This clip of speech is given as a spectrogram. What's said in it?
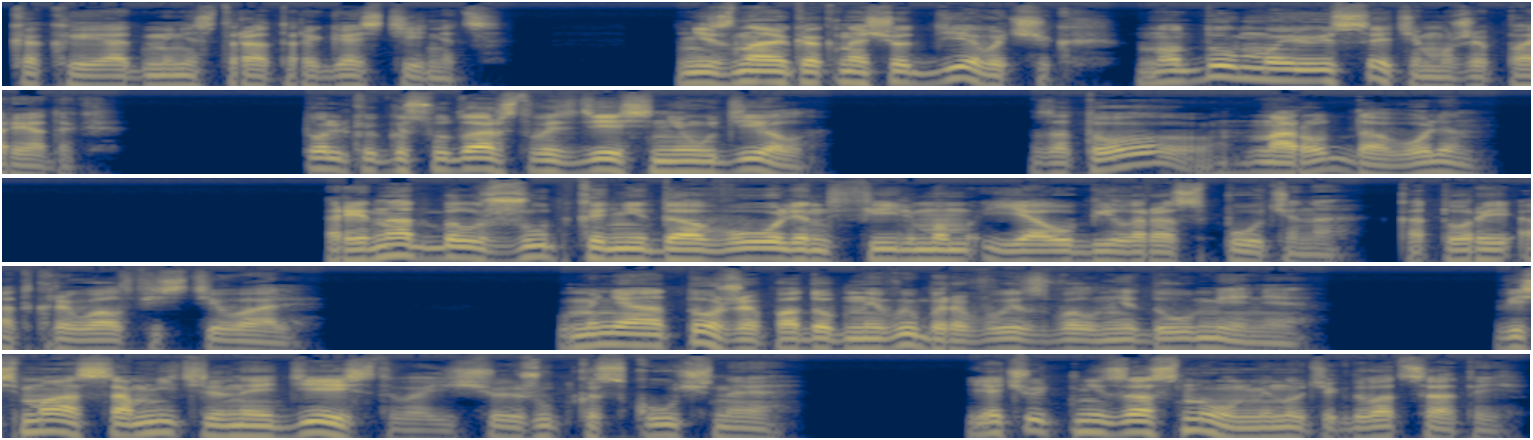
как и администраторы гостиниц. Не знаю, как насчет девочек, но думаю, и с этим уже порядок. Только государство здесь не удел. Зато народ доволен. Ренат был жутко недоволен фильмом «Я убил Распутина», который открывал фестиваль. У меня тоже подобный выбор вызвал недоумение. Весьма сомнительное действо, еще и жутко скучное. Я чуть не заснул минутик двадцатый.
